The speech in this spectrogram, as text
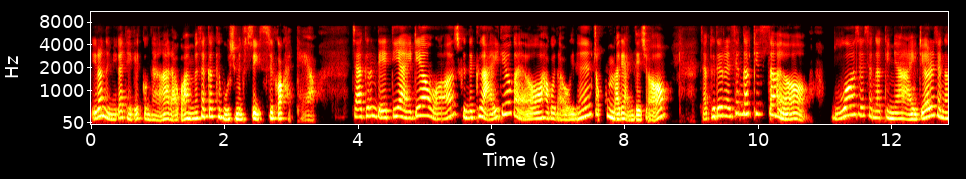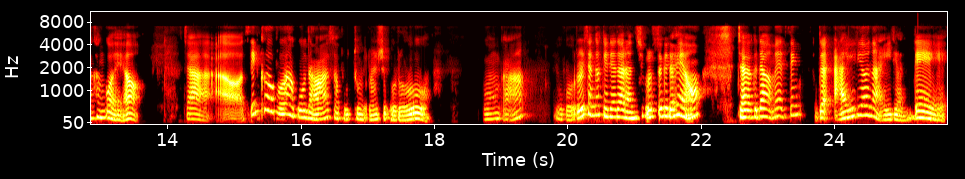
이런 의미가 되겠구나라고 한번 생각해 보시면 수 있을 것 같아요. 자, 그런데 the idea was 근데 그 아이디어가요 하고 나오기는 조금 말이 안 되죠. 자, 그들은 생각했어요. 무엇을 생각했냐? 아이디어를 생각한 거예요. 자, 어, think of 하고 나와서 보통 이런 식으로 무언가 요거를 생각해내다라는 식으로 쓰기도 해요. 자, 그 다음에 think, 아이디어는 아이디어인데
